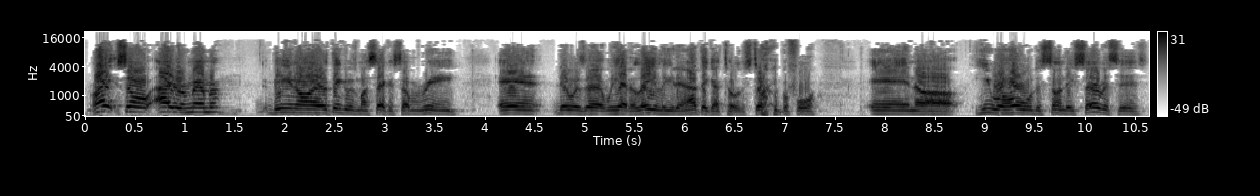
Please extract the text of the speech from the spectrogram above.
Right? So I remember being on, I think it was my second submarine, and there was a, we had a lay leader, and I think I told the story before, and uh, he would hold the Sunday services,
